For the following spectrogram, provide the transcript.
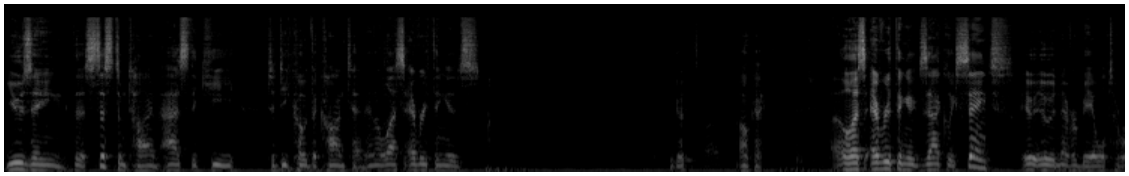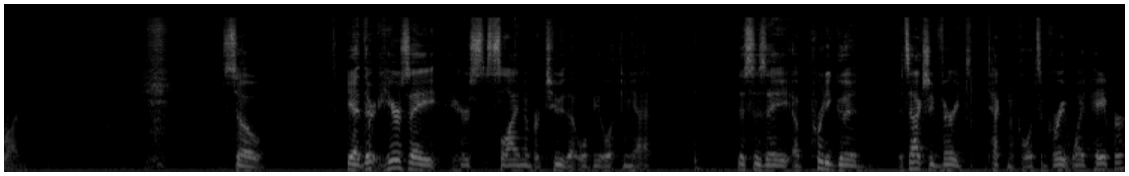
using the system time as the key to decode the content and unless everything is we good? Okay. Unless everything exactly synced it, it would never be able to run. So yeah there, here's a here's slide number two that we'll be looking at. This is a, a pretty good it's actually very technical. It's a great white paper.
